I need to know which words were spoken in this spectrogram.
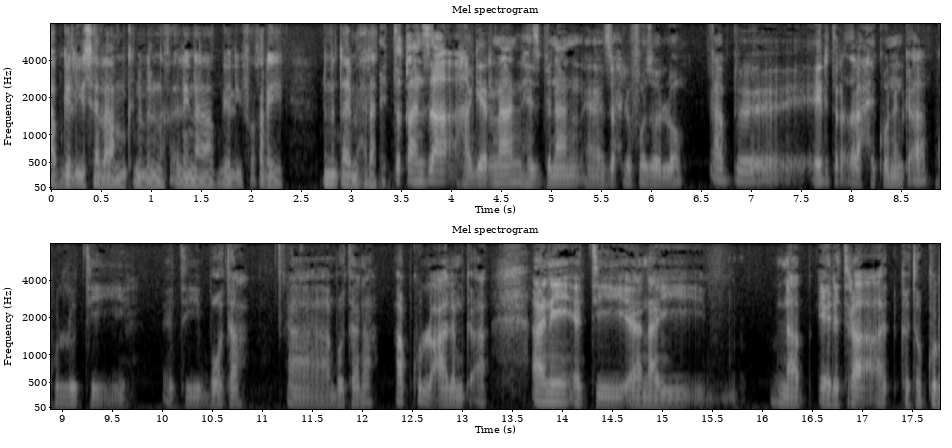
ኣብ ገሊኡ ሰላም ክንብል ንኽእል ኢና ኣብ ገሊኡ ፍቕሪ ንምንታይ ምሕረት። እቲ ቃንዛ ሃገርናን ህዝብናን ዘሕልፎ ዘሎ ኣብ ኤርትራ ጥራሕ ኣይኮነን ከኣ ኩሉ እቲ እቲ ቦታ ቦታና ኣብ ኩሉ ዓለም ከኣ ኣነ እቲ ናይ ናብ ኤርትራ ከተኩሩ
